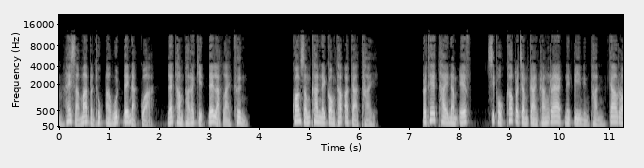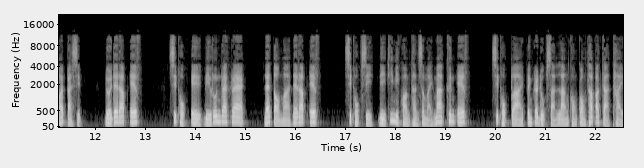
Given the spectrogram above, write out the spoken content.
ำให้สามารถบรรทุกอาวุธได้หนักกว่า และทำภารกิจได้หลากหลายขึ้น ความสำคัญในกองทัพอากาศไทย ประเทศไทยนำ F16 เข้าประจำการครั้งแรกในปี 1980 โดยได้รับ F16A B รุ่นแรก ๆ และต่อมาได้รับ F16C D ที่มีความทันสมัยมากขึ้น F16 กลายเป็นกระดูกสันหลังของกองทัพอากาศไทย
